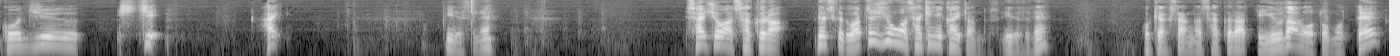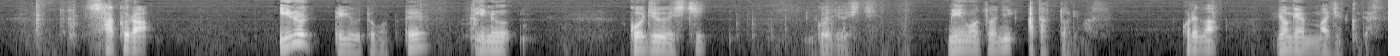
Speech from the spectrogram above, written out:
57。はい。いいですね。最初は桜。ですけど、私の方が先に書いたんです。いいですね。お客さんが桜って言うだろうと思って、桜。犬って言うと思って、犬57、57。見事に当たっております。これが予言マジックです。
